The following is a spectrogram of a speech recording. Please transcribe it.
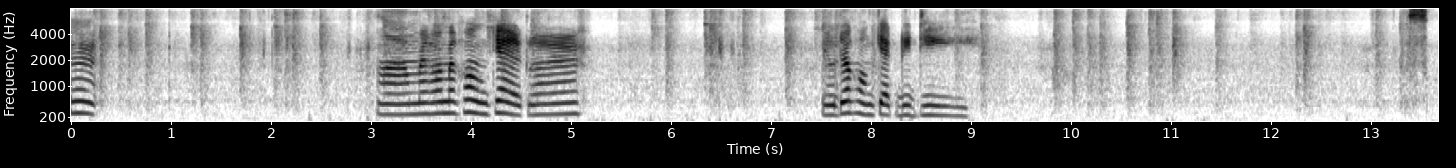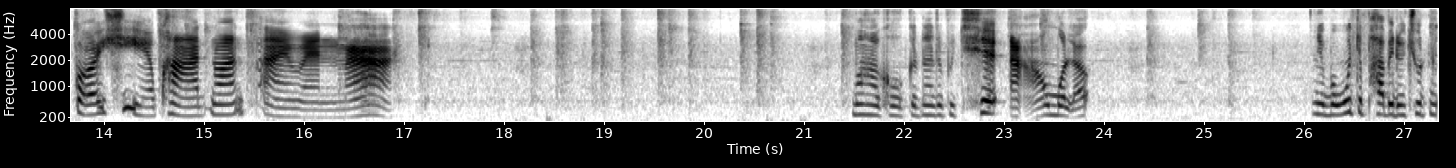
อืมอ่าไม่ค่อยไม่ของแจกละเดี๋ยวได้ของแจกดีๆ กอยเฉียบขาดนอนตายแวนนะมหาโคกันนะจะไปเชื่ออ้าวหมดแล้วเนี่ยบอกว่าจะพาไปดูชุดไง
